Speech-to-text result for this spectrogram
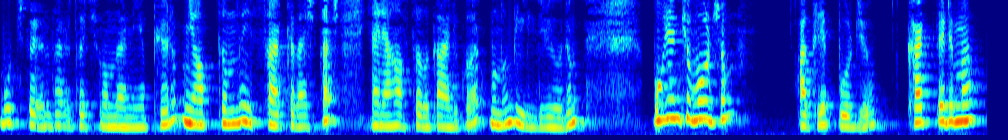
burçların tarot açılımlarını yapıyorum. Yaptığımda ise arkadaşlar yani haftalık aylık olarak bunu bildiriyorum. Bugünkü burcum Akrep Burcu. Kartlarımı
